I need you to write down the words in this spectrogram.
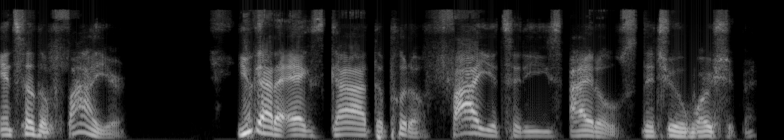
into the fire. You got to ask God to put a fire to these idols that you're worshiping.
